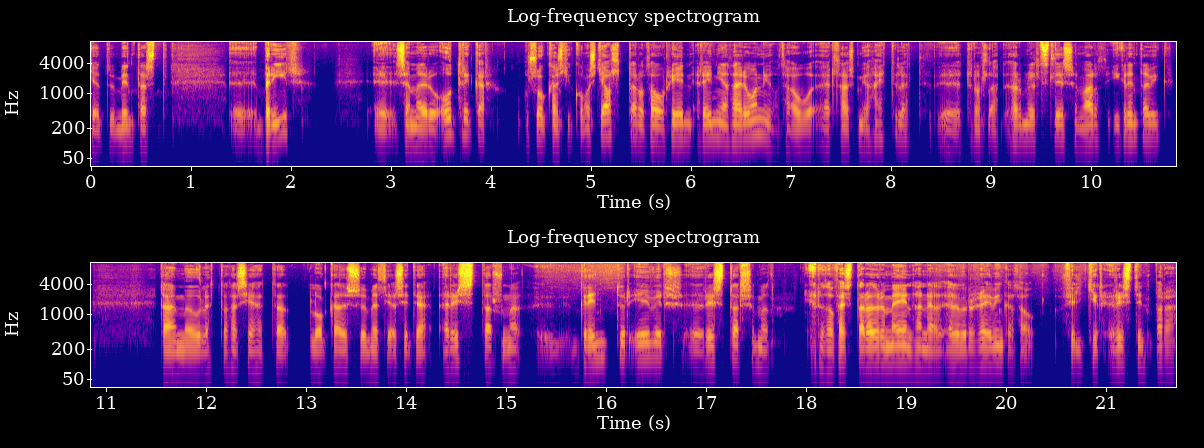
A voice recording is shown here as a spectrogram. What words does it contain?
getur myndast e, brýr e, sem eru ótryggar og svo kannski koma skjáltar og þá reynja þær í onni og þá er það mjög hættilegt. Þetta er náttúrulega hörmlöldslið sem varð í Grindavík. Það er mögulegt að það sé hægt að loka þessu með því að setja ristar, svona uh, grindur yfir, uh, ristar sem eru þá festar öðrum meginn, þannig að ef það verður reyfinga þá fylgir ristinn bara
